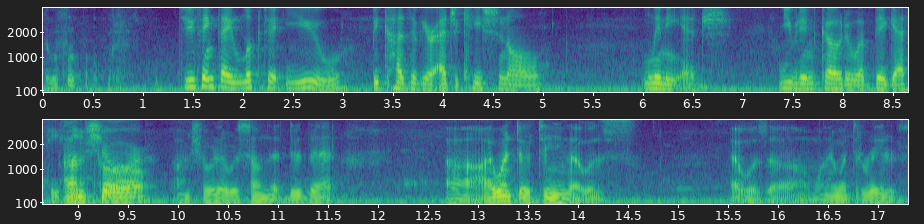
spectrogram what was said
They were football players. Do you think they looked at you because of your educational lineage. You didn't go to a big SEC I'm school. sure. I'm sure there was some that did that. Uh, I went to a team that was that was uh, when I went to the Raiders.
